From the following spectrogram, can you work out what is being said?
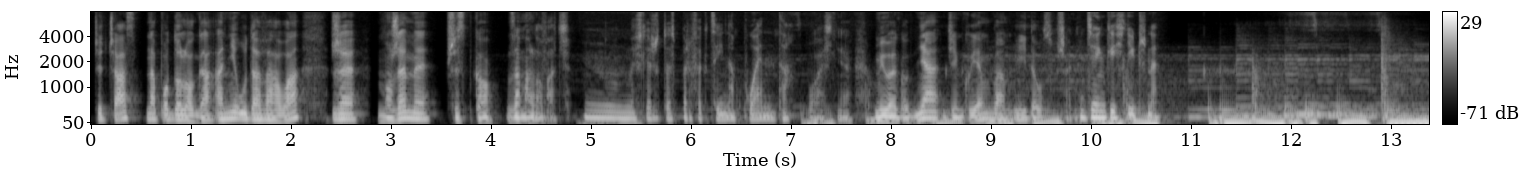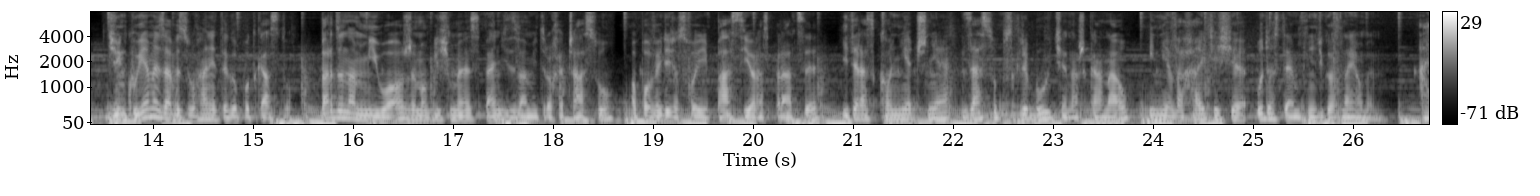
czy czas na podologa, a nie udawała, że możemy wszystko zamalować. Mm, Myślę, że to jest perfekcyjna puenta. Właśnie. Miłego dnia, dziękujemy Wam i do usłyszenia. Dzięki śliczne. Dziękujemy za wysłuchanie tego podcastu. Bardzo nam miło, że mogliśmy spędzić z Wami trochę czasu, opowiedzieć o swojej pasji oraz pracy. I teraz koniecznie zasubskrybujcie nasz kanał i nie wahajcie się udostępnić go znajomym. A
